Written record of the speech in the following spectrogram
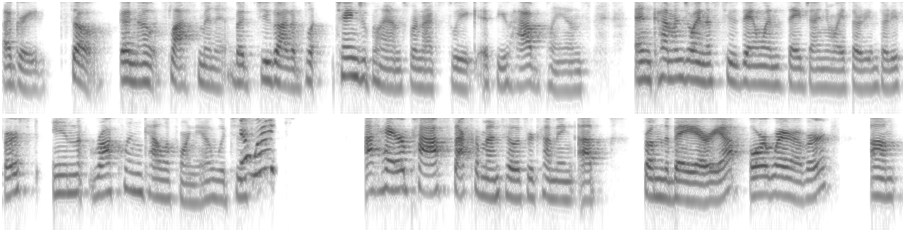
Agreed. So i know it's last minute but you got to pl- change your plans for next week if you have plans. And come and join us tuesday and wednesday january 30 and 31st in rocklin california which is a hair past sacramento if you're coming up from the bay area or wherever. Um,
